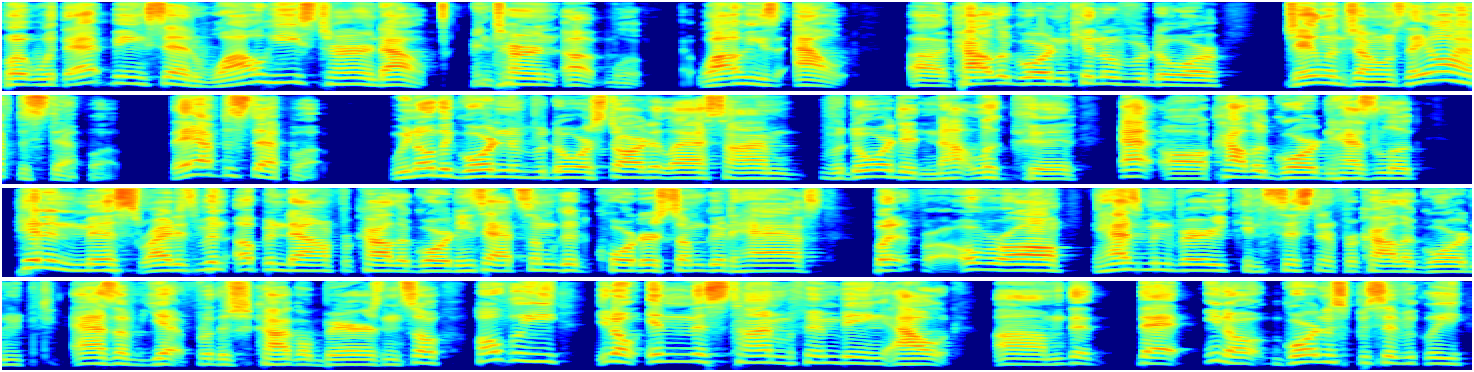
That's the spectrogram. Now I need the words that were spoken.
But with that being said, while he's turned out and turned up, well, while he's out, uh, Kyler Gordon, Kindle Vildor, Jaylon Jones, they all have to step up. They have to step up. We know that Gordon and Vildor started last time. Vildor did not look good at all. Kyler Gordon has looked hit and miss, right? It's been up and down for Kyler Gordon. He's had some good quarters, some good halves, but for overall, it has been very consistent for Kyler Gordon as of yet for the Chicago Bears. And so hopefully, you know, in this time of him being out, um, that that, you know, Gordon specifically,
